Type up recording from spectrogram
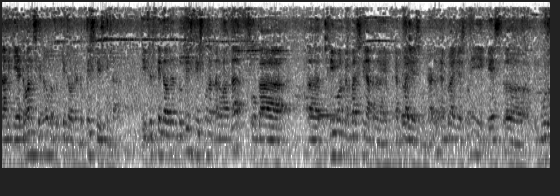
దానికి అడ్వాన్స్ కింద ఒక ఫిఫ్టీ థౌసండ్ రూపీస్ తీసుకుంటాడు. ఈ ఫిఫ్టీ థౌసండ్ రూపీస్ తీసుకున్న తర్వాత ఒక త్రీ మోర్ మెంబర్స్ని అతను ఎంప్లాయ్ చేసుకుంటాడు. ఎంప్లాయ్ చేసుకుని ఈ కేసు మూడు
